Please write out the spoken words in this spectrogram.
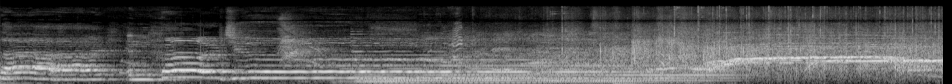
lie and hurt you.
